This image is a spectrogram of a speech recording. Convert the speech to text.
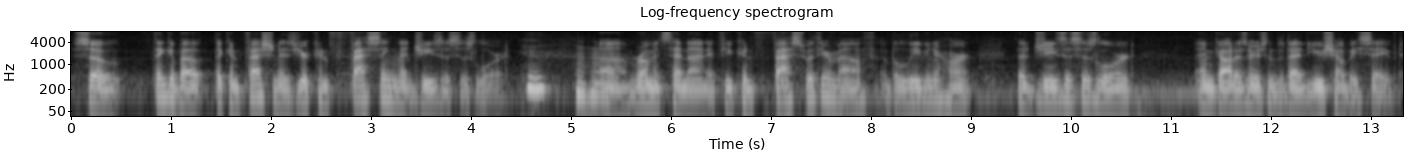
So think about the confession is you're confessing that Jesus is Lord. Um, Romans ten nine. If you confess with your mouth and believe in your heart that Jesus is Lord and God has raised him from the dead, you shall be saved.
